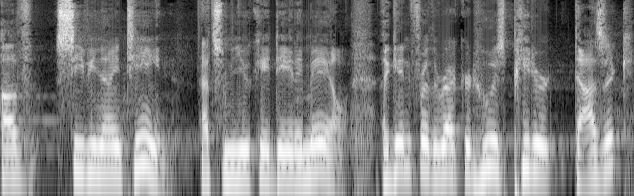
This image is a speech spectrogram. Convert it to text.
of CV19? That's from the UK Daily Mail. Again, for the record, who is Peter Daszak?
